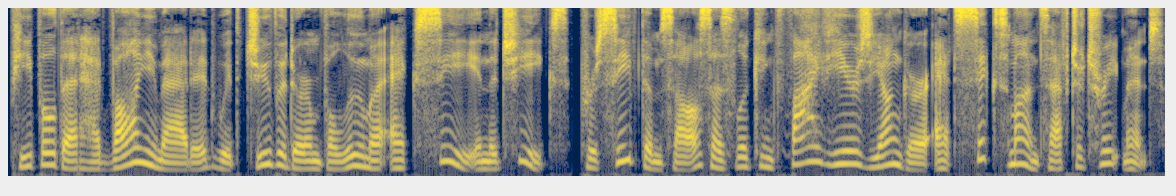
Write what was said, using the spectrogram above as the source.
people that had volume added with Juvederm Voluma XC in the cheeks perceived themselves as looking five years younger at six months after treatment.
